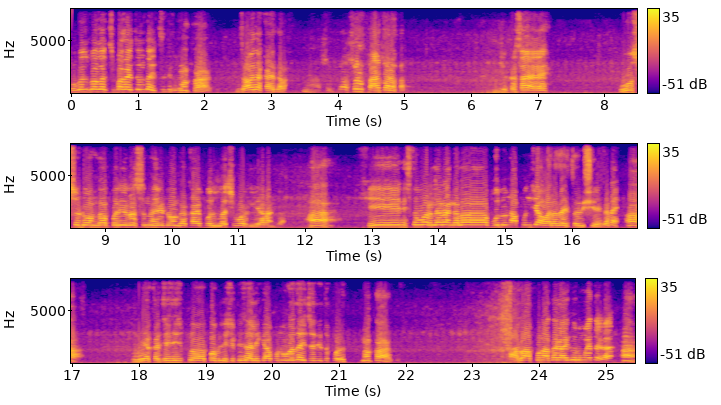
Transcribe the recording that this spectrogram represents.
उगाच बघाच बघायचं आणि जायचं तिकडे. मग काय? जाऊ द्या काय त्याला असं असेल काय त्याला करा म्हणजे कसं आहे? ओस डोंगा परी रसन हे डोंगा काय बोलला वरली या रांगा. हा. हे नुसतं वरल्या रंगाला बोलून आपण जेवायला जायचा विषय आहे का नाही? हा. एखाद्याची पब्लिसिटी झाली की आपण उगा जायचं तिथं पळत. मग काय? आबा आपण आता काय करू माहिती आहे का? हा.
